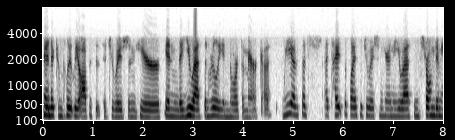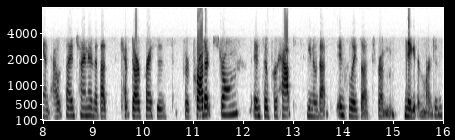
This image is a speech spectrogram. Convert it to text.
and a completely opposite situation here in the U.S. and really in North America. We have such a tight supply situation here in the U.S. and strong demand outside China that that's kept our prices for product strong. And so perhaps you know, that insulates us from negative margins.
